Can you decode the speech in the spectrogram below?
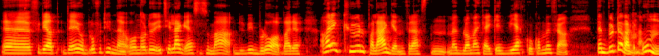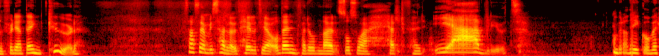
Eh, fordi at det er jo blodfortynnende, og når du i tillegg er sånn som meg, du blir blå bare Jeg har en kul på legen, forresten, med et blåmerke jeg ikke vet hvor kommer fra. Den burde ha vært ond, fordi at det er en kul. Så jeg ser mishandla ut hele tida, og den perioden der så så jeg helt for jævlig ut. Bra det gikk over.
